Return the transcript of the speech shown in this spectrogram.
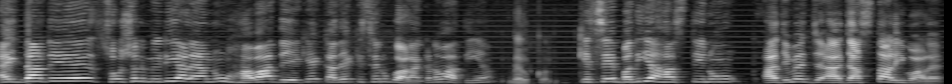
ਐਦਾਂ ਦੇ ਸੋਸ਼ਲ ਮੀਡੀਆ ਵਾਲਿਆਂ ਨੂੰ ਹਵਾ ਦੇ ਕੇ ਕਦੇ ਕਿਸੇ ਨੂੰ ਗਾਲਾਂ ਕਢਵਾਤੀਆਂ। ਬਿਲਕੁਲ। ਕਿਸੇ ਵਧੀਆ ਹਸਤੀ ਨੂੰ ਅੱਜ ਜਿਵੇਂ ਜ- ਜਸ ਧਾਲੀਵਾਲ ਹੈ।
